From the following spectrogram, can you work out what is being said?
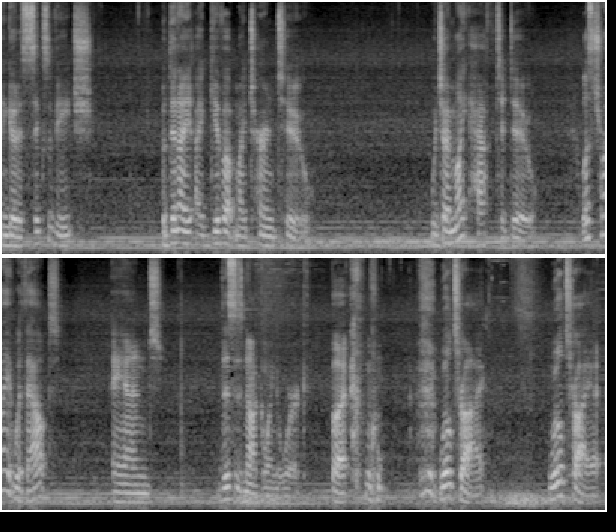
Then go to six of each. But then I, I give up my turn two. Which I might have to do. Let's try it without, and this is not going to work. But we'll try. We'll try it.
